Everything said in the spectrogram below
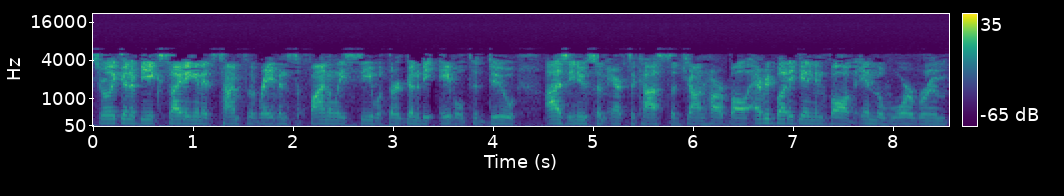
it's really going to be exciting, and it's time for the Ravens to finally see what they're going to be able to do. Ozzie Newsome, Eric DeCosta, John Harbaugh, everybody getting involved in the war room.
